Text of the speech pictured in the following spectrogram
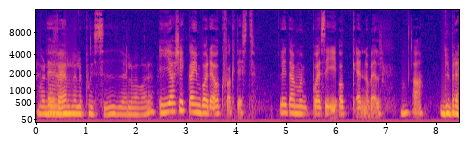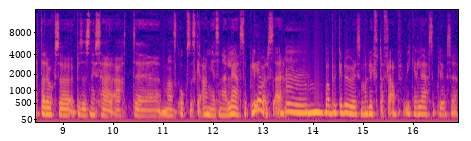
Var det novell uh, eller poesi eller vad var det? Jag skickade in både och faktiskt lite av min poesi och en novell. Mm. Ja. Du berättade också precis nyss här att eh, man också ska ange sina läsupplevelser. Mm. Mm, vad brukar du liksom lyfta fram? Vilka läsupplevelser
